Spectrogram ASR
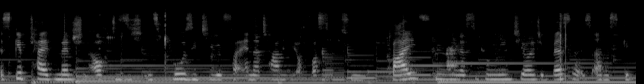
es gibt halt Menschen auch, die sich ins Positive verändert haben, die auch was dazu beifügen, dass die Community heute besser ist. Aber es gibt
